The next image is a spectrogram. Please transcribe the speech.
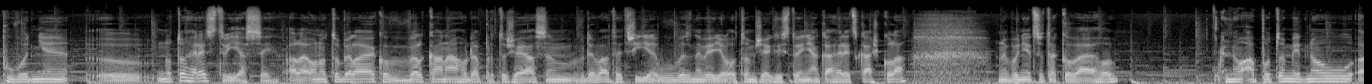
původně, uh, no to herectví asi, ale ono to byla jako velká náhoda, protože já jsem v deváté třídě vůbec nevěděl o tom, že existuje nějaká herecká škola nebo něco takového. No a potom jednou uh,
